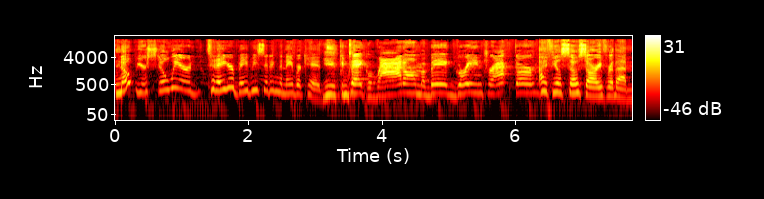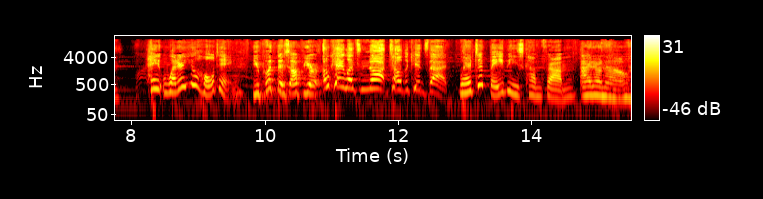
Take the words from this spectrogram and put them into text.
Nope, you're still weird. Today you're babysitting the neighbor kids. You can take a ride on my big green tractor. I feel so sorry for them. Hey, what are you holding? You put this up your. Okay, let's not tell the kids that. Where do babies come from? I don't know.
